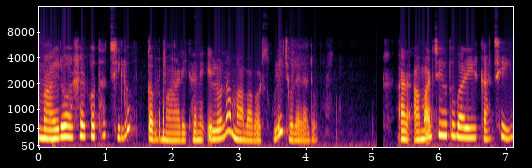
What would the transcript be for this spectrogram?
মায়েরও আসার কথা ছিল, তবে মা আর এখানে এলো না, মা বাবার স্কুলেই চলে গেল। আর আমার যেহেতু বাড়ির কাছেই,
